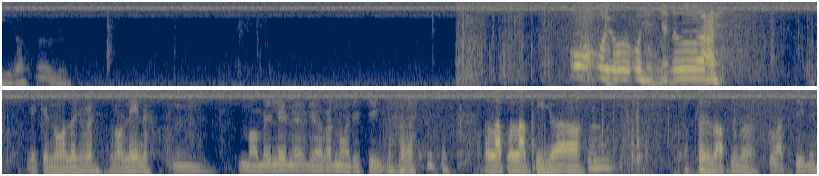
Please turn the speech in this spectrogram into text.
ดีเนาะอืม โอ้ยโอ้ยโอ้ยเจ็ดเอ้ยอยากจะนอนแล้วใช่ไหมนอนเล่นนะอืมนอนไม่เล่นนะเดี๋ยวก็นอนจริงหลับก็หลับจริงเหรอเผลอหลับขึ้นมาหลับจริงนี่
